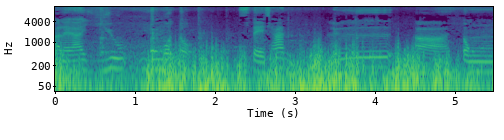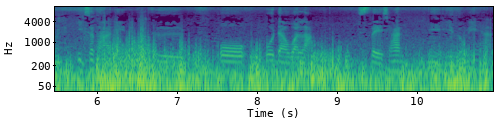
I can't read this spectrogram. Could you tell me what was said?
อะไรนะยูยูโมโตสเตชันหรืออตรงอีกสถานีหนึงก็คือโอโอดาวาระ station นี่อยู่ตรงนี้ฮะ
